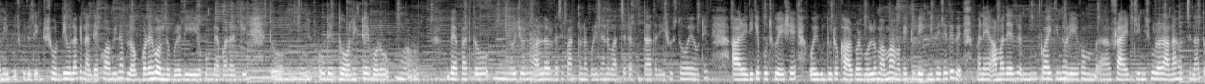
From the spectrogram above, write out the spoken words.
আমি পুচকু যদি একটু সর্দিও লাগে না, দেখো আমি না ব্লগ করাই বন্ধ করে দিই, এরকম ব্যাপার আর কি। তো ওদের তো অনেকটাই বড় ব্যাপার তো ওই জন্য আল্লাহর কাছে প্রার্থনা করি যেন বাচ্চাটা খুব তাড়াতাড়ি সুস্থ হয়ে ওঠে। আর এদিকে পুচকু এসে ওই দুটো খাওয়ার পর বলল মামা আমাকে একটু বেগনি ভেজে দেবে? মানে আমাদের কয়েকদিন ধরে এরকম ফ্রাইড জিনিসগুলো আর আনা হচ্ছে না তো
